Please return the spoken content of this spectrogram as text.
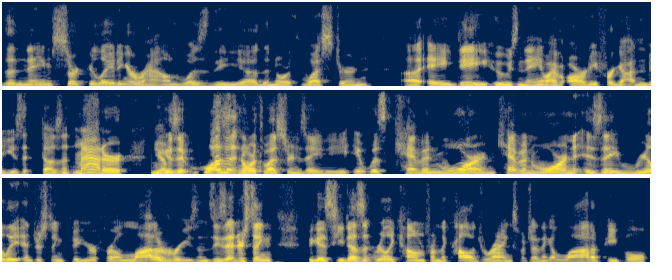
the name circulating around was the uh, the Northwestern uh, AD, whose name I've already forgotten because it doesn't matter because it wasn't Northwestern's AD. It was Kevin Warren. Kevin Warren is a really interesting figure for a lot of reasons. He's interesting because he doesn't really come from the college ranks, which I think a lot of people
